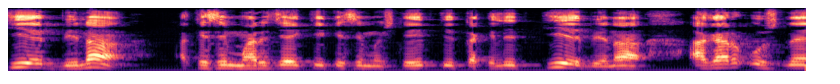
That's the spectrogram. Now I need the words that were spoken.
किए बिना किसी मर्जे की, किसी मुश्किल की तकलीफ़ किए बिना अगर उसने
